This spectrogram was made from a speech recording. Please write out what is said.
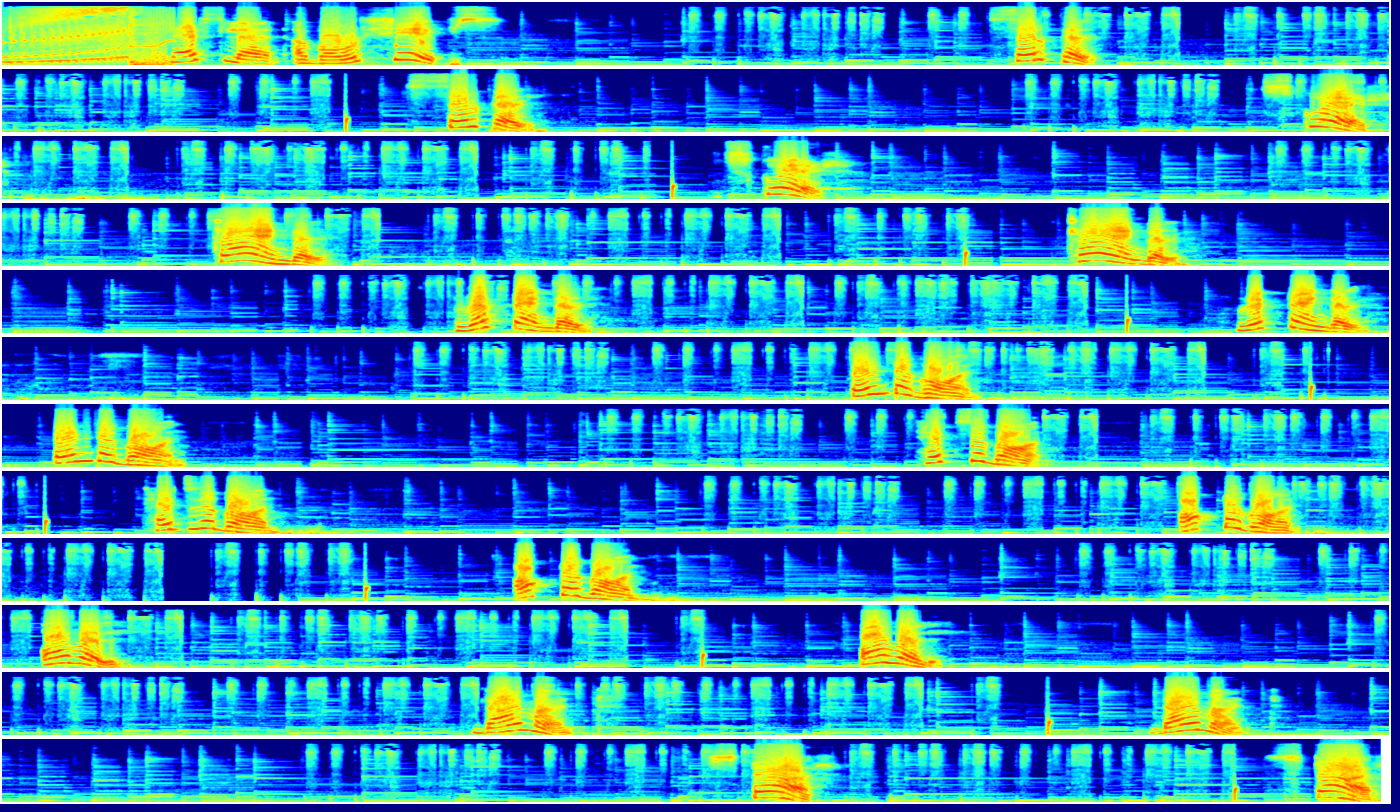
Let's learn about shapes. Circle. Circle. Square. Square Triangle Triangle. Rectangle. Rectangle. Pentagon. Pentagon Hexagon. Hexagon. Octagon. Octagon. Oval. Oval diamond. Diamond. Star. Star.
